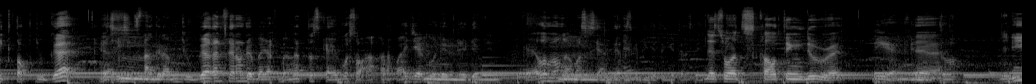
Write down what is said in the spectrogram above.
TikTok juga dari Instagram juga kan sekarang udah banyak banget terus kayak gue so akrab aja gue dem demin kayak lo mau nggak masuk siantar gitu gitu gitu That's what scouting do, right? iya kayak Yeah. gitu Jadi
